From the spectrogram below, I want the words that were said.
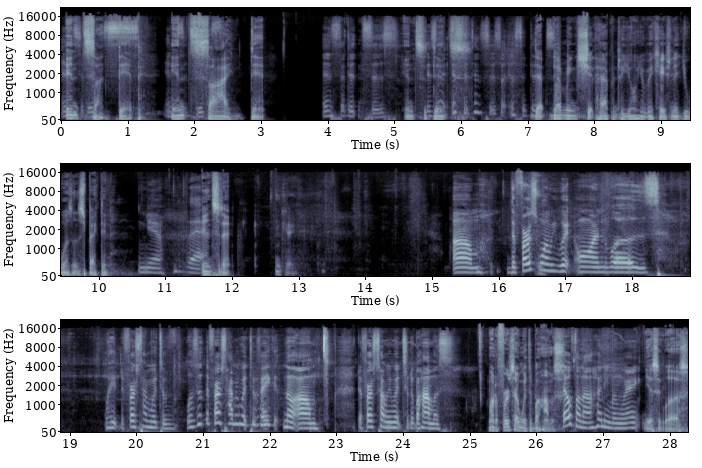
incidents. Incident. Incident. Incidences. Incidents. incidences or That, incidents? that means shit happened to you on your vacation that you wasn't expecting. yeah, that. Incident. Okay. Um, the first one we went on was wait. The first time we went to was it the first time we went to Vegas? No, um, the first time we went to the Bahamas. Well, the first time we went to the Bahamas. That was on our honeymoon, right? Yes, it was.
